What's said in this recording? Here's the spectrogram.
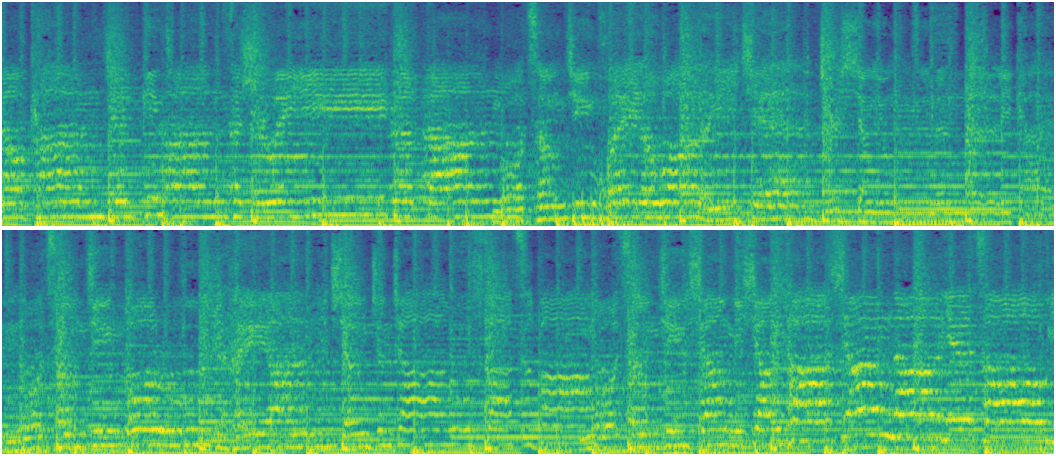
到看见平凡才是唯一的答案。我曾经毁像，他，像那野草野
